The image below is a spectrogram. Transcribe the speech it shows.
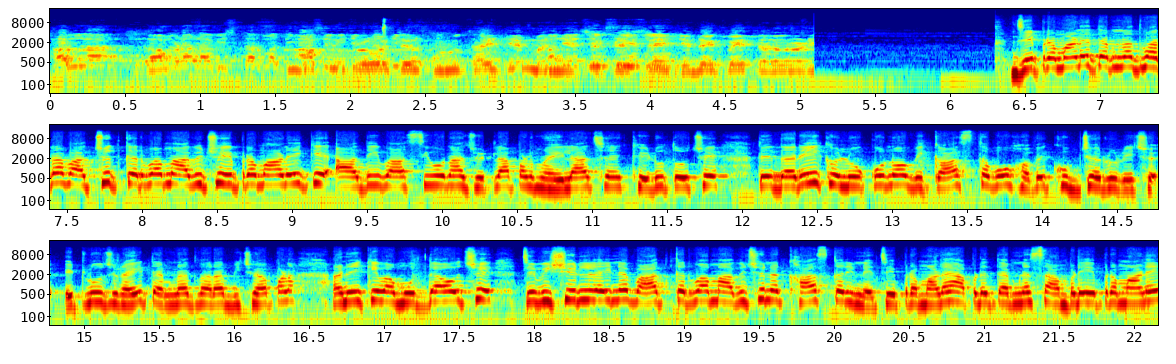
હાલના ગામડાના વિસ્તારમાં દિવસે પ્રવચન પૂરું થાય છે માન્ય શ્રી જનકભાઈ તરવડી જે પ્રમાણે તેમના દ્વારા વાતચીત કરવામાં આવી છે એ પ્રમાણે કે આદિવાસીઓના જેટલા પણ મહિલા છે, ખેડૂતો છે, તે દરેક લોકોનો વિકાસ થવો હવે ખૂબ જરૂરી છે. એટલું જ નહીં, તેમના દ્વારા બીજા પણ અનેક એવા મુદ્દાઓ છે જે વિષયને લઈને વાત કરવામાં આવી છે અને ખાસ કરીને જે પ્રમાણે આપણે તેમને સાંભળીએ એ પ્રમાણે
